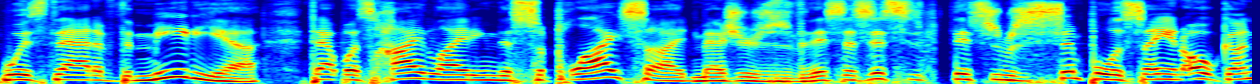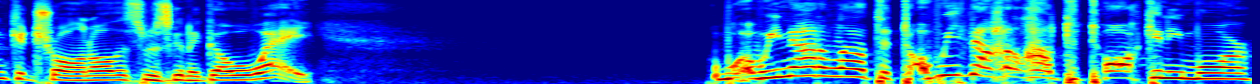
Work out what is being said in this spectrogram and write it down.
was that of the media that was highlighting the supply side measures of this as this this was as simple as saying, "Oh, gun control and all this was going to go away." Are we not allowed to? Talk? Are we not allowed to talk anymore?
